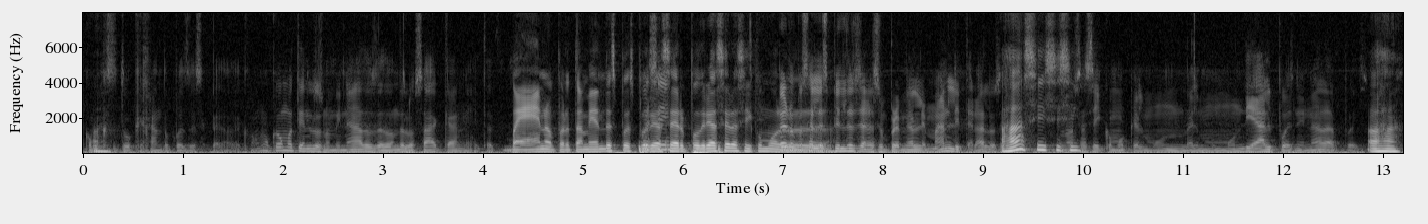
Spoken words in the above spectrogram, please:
como que se estuvo quejando pues de ese pedo de cómo, cómo tienen los nominados, de dónde los sacan y tal. Bueno, pero también después Pues podría sí. ser, podría ser así como Pero pues el Spiel des Jahres es un premio alemán literal, o sea, Ajá, sí, sí, no sí. es así como que el, mun- el mundial pues ni nada, pues Ajá.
